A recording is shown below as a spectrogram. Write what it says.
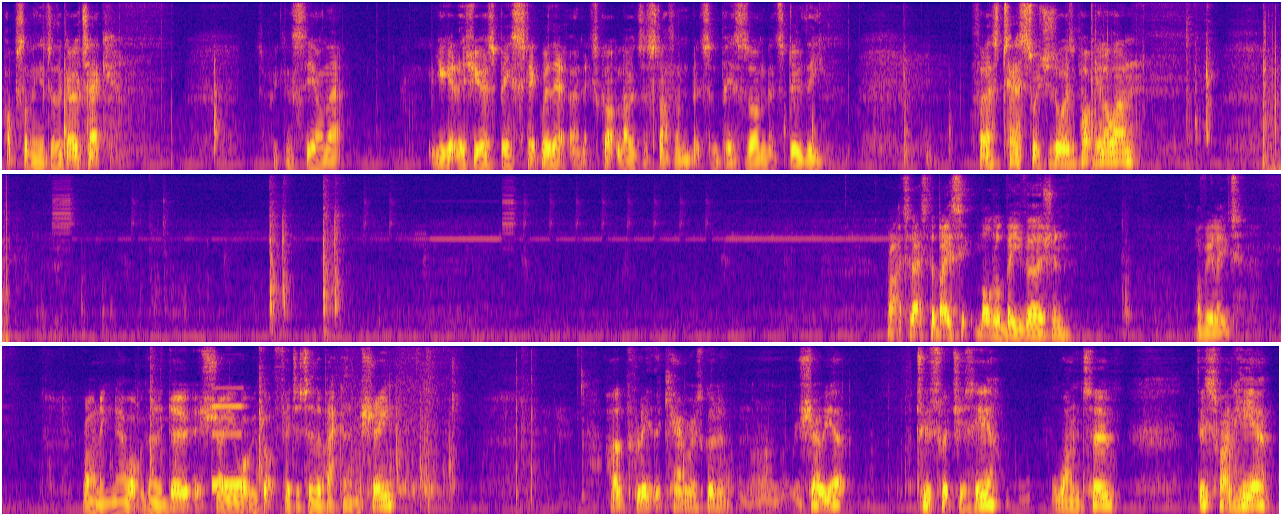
pop something into the Gotek. So we can see on that, you get this USB stick with it and it's got loads of stuff and bits and pieces on. Let's do the first test, which is always a popular one. Right, so that's the basic Model B version of Elite running. Now what we're going to do is show you what we've got fitted to the back of the machine. Hopefully the camera is going to show you two switches here, one, two. This one here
